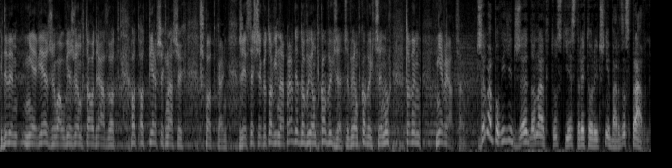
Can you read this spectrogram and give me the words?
Gdybym nie wierzył, a uwierzyłem w to od razu, od, od, od pierwszych naszych spotkań, że jesteście gotowi naprawdę do wyjątkowych rzeczy, wyjątkowych czynów, to bym nie wracał. Trzeba powiedzieć, że Donald Tusk jest retorycznie bardzo sprawny.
